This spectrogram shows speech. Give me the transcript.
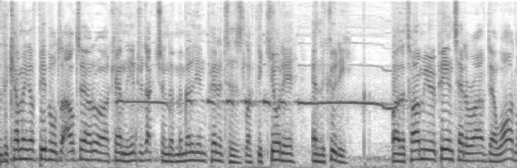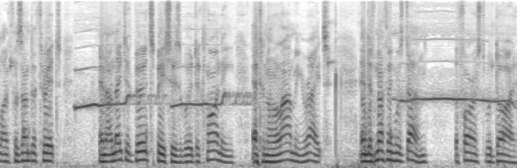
With the coming of people to Aotearoa came the introduction of mammalian predators like the kiore and the kuri. By the time Europeans had arrived, our wildlife was under threat and our native bird species were declining at an alarming rate, and if nothing was done, the forest would die.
